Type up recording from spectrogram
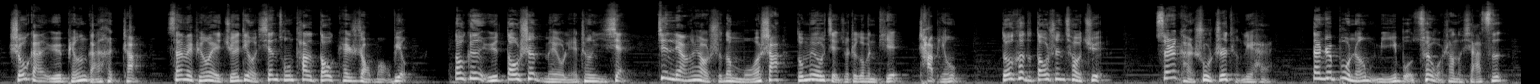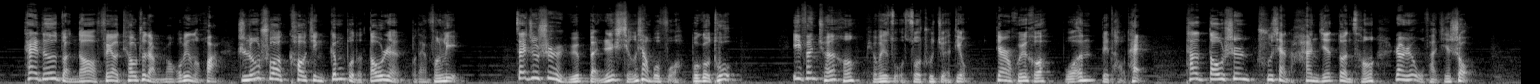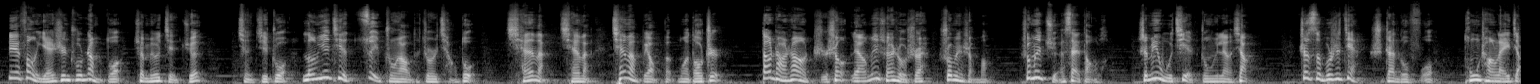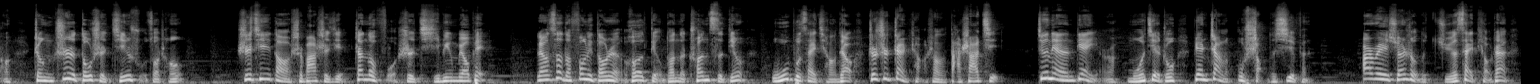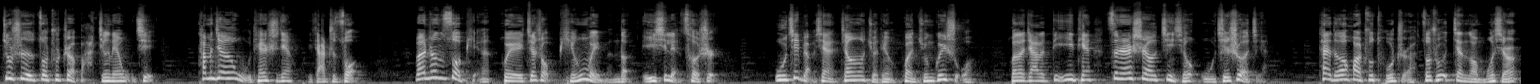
手感与平衡感很差。三位评委决定先从他的刀开始找毛病，刀根与刀身没有连成一线，近两个小时的磨砂都没有解决这个问题，差评。德克的刀身翘曲，虽然砍树枝挺厉害，但这不能弥补淬火上的瑕疵。泰德的短刀非要挑出点毛病的话，只能说靠近根部的刀刃不太锋利。再就是与本人形象不符，不够凸。一番权衡，评委组做出决定：第二回合，伯恩被淘汰。他的刀身出现的焊接断层让人无法接受，裂缝延伸出那么多却没有解决。请记住，冷兵器最重要的就是强度，千万千万千万不要本末倒置。当场上只剩两名选手时，说明什么？说明决赛到了，神秘武器终于亮相。这次不是剑，是战斗斧。通常来讲，整只都是金属做成。十七到十八世纪，战斗斧是骑兵标配，两侧的锋利刀刃和顶端的穿刺钉，无不在强调这是战场上的大杀器。经典电影《魔戒》中便占了不少的戏份。二位选手的决赛挑战就是做出这把经典武器，他们将有五天时间回家制作，完成的作品会接受评委们的一系列测试，武器表现将决定冠军归属。回到家的第一天，自然是要进行武器设计。泰德画出图纸，做出建造模型。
